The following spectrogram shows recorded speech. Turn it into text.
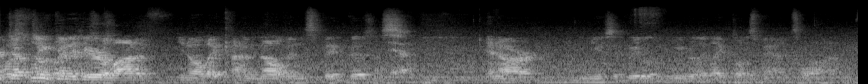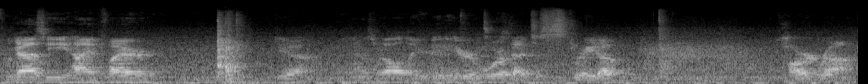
camp. definitely to going it. to hear a lot of, you know, like kind of Melvins big business yeah. in our music. We, we really like those bands a lot. Fugazi, High on Fire, Yeah. those are all like You're going to hear more of that just straight up hard rock,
